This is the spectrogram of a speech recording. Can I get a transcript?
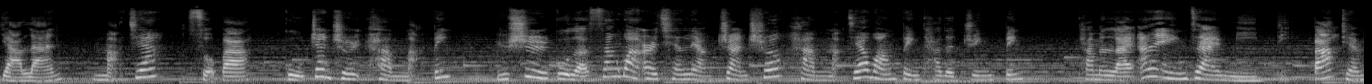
亚兰、玛加、索巴雇战车和马兵，于是雇了三万二千辆战车和玛迦王并他的军兵。他们来安营在米底巴前，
